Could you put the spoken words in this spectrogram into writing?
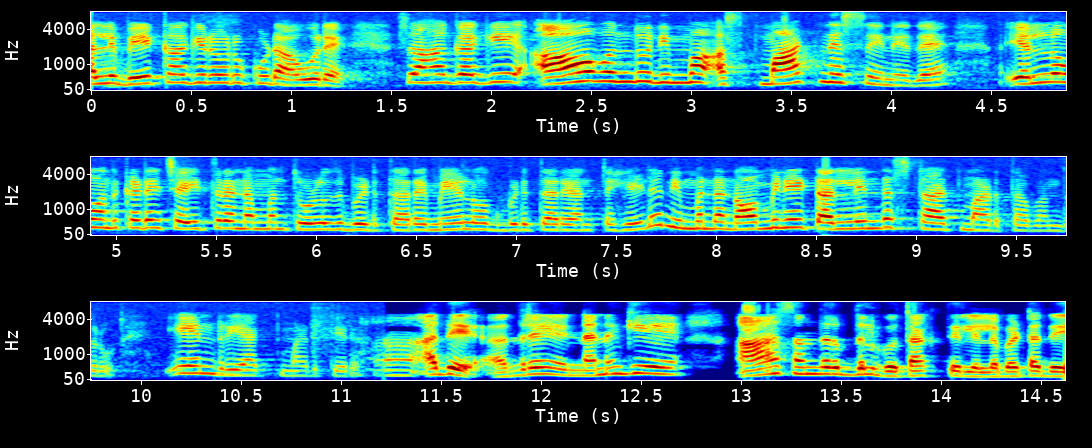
ಅಲ್ಲಿ ಬೇಕಾಗಿರೋರು ಕೂಡ ಅವರೇ. ಸೊ ಹಾಗಾಗಿ ಆ ಒಂದು ನಿಮ್ಮ ಸ್ಮಾರ್ಟ್ನೆಸ್ ಏನಿದೆ, ಎಲ್ಲೋ ಒಂದು ಕಡೆ ಚೈತ್ರ ನಮ್ಮನ್ನು ತುಳಿದು ಬಿಡ್ತಾರೆ, ಮೇಲೆ ಹೋಗ್ಬಿಡ್ತಾರೆ ಅಂತ ಹೇಳಿ ನಿಮ್ಮನ್ನ ನಾಮಿನೇಟ್ ಅಲ್ಲಿಂದ ಸ್ಟಾರ್ಟ್ ಮಾಡ್ತಾ ಬಂದ್ರು. ಏನ್ ರಿಯಾಕ್ಟ್ ಮಾಡ್ತೀರಾ? ಅದೇ ಅಂದ್ರೆ ನನಗೆ ಆ ಸಂದರ್ಭದಲ್ಲಿ ಗೊತ್ತಾಗ್ತಿರ್ಲಿಲ್ಲ ಬಟ್ ಅದೇ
